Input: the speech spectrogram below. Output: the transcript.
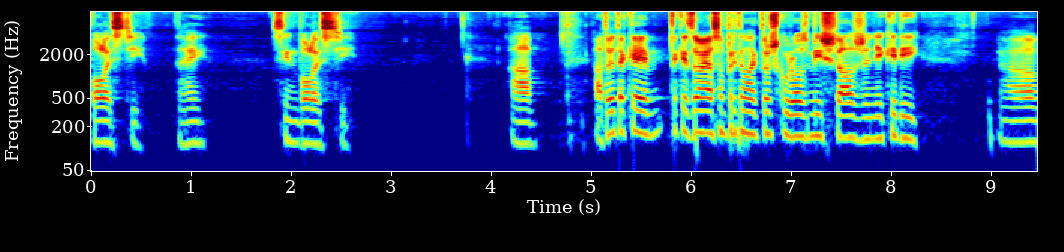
Bolesti. Hej. Syn bolesti. A a to je také, také zaujímavé, ja som pri tom tak trošku rozmýšľal, že niekedy uh,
